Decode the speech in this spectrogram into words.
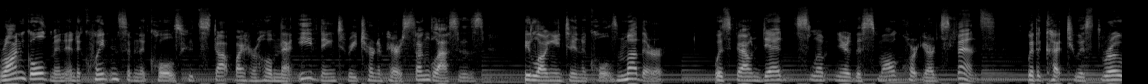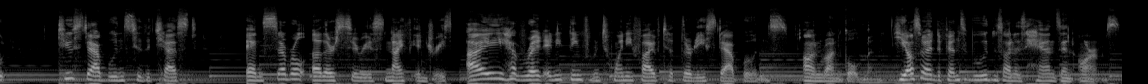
Ron Goldman, an acquaintance of Nicole's who'd stopped by her home that evening to return a pair of sunglasses belonging to Nicole's mother, was found dead slumped near the small courtyard's fence with a cut to his throat two stab wounds to the chest, and several other serious knife injuries. I have read anything from 25 to 30 stab wounds on Ron Goldman. He also had defensive wounds on his hands and arms.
